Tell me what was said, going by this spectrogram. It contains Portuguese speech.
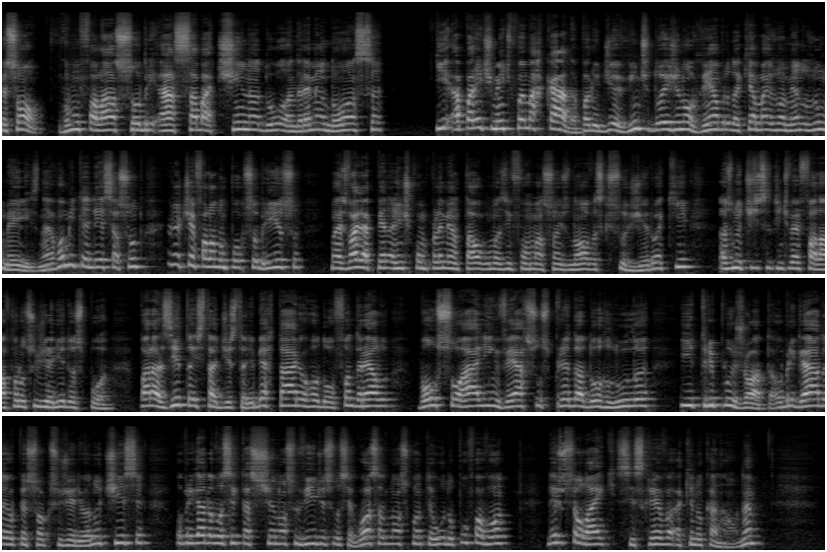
Pessoal, vamos falar sobre a sabatina do André Mendonça, que aparentemente foi marcada para o dia 22 de novembro, daqui a mais ou menos um mês. Né? Vamos entender esse assunto. Eu já tinha falado um pouco sobre isso, mas vale a pena a gente complementar algumas informações novas que surgiram aqui. As notícias que a gente vai falar foram sugeridas por Parasita Estadista Libertário, Rodolfo Andrello, Bolsoalien versus Predador Lula e Triplo J. Obrigado ao pessoal que sugeriu a notícia. Obrigado a você que está assistindo nosso vídeo. Se você gosta do nosso conteúdo, por favor, deixe o seu like, se inscreva aqui no canal. Né?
